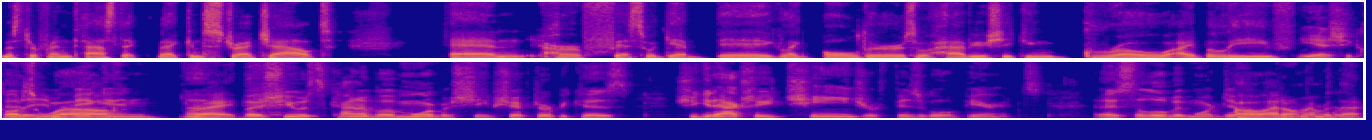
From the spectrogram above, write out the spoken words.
Mister Fantastic, that can stretch out. And her fists would get big, like boulders, or have you. She can grow, I believe. yeah, she called it well. embiggen, um, Right. But she was kind of a more of a shapeshifter because she could actually change her physical appearance. It's a little bit more difficult. Oh, I don't remember that.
